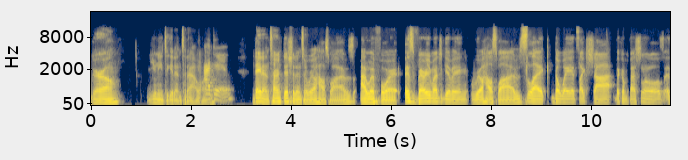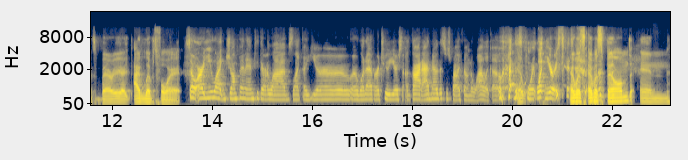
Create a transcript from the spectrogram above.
Girl, you need to get into that one. I do. They done turned this shit into Real Housewives. I live mm-hmm. for it. It's very much giving Real Housewives, like the way it's like shot, the confessionals. It's very. I lived for it. So are you like jumping into their lives like a year or whatever, two years? Oh, God, I know this was probably filmed a while ago at this It- point. What year is it? it was it was filmed in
